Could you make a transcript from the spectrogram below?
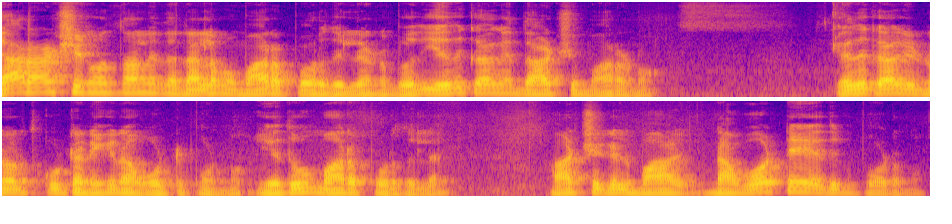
யார் ஆட்சிக்கு வந்தாலும் இந்த நிலைமை மாறப்போகிறது இல்லைன்னும் போது எதுக்காக இந்த ஆட்சி மாறணும்? எதுக்காக இன்னொரு கூட்டணிக்கு நான் ஓட்டு போடணும்? எதுவும் மாறப்போகிறது இல்லை ஆட்சிகள் மா நான் ஓட்டே எதுக்கு போடணும்?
